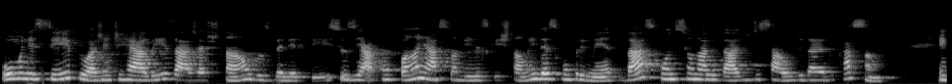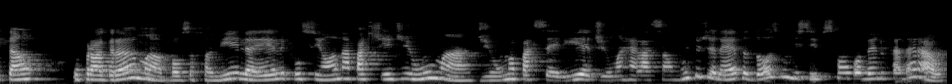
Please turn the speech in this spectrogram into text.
O município, a gente realiza a gestão dos benefícios e acompanha as famílias que estão em descumprimento das condicionalidades de saúde da educação. Então, o programa Bolsa Família, ele funciona a partir de uma, de uma parceria, de uma relação muito direta dos municípios com o governo federal.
